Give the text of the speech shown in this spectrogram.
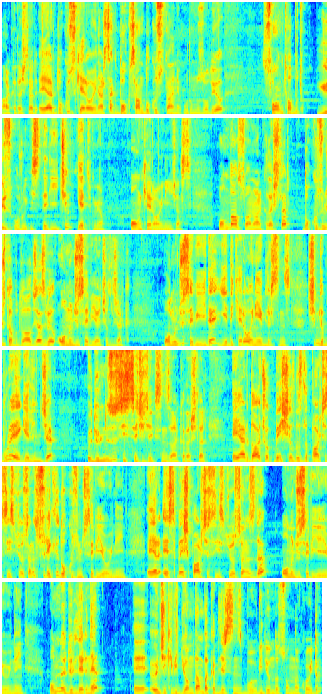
arkadaşlar. Eğer 9 kere oynarsak 99 tane urumuz oluyor. Son tabut 100 uru istediği için yetmiyor. 10 kere oynayacağız. Ondan sonra arkadaşlar 9. tabutu alacağız ve 10. seviye açılacak. 10. seviyeyi de 7 kere oynayabilirsiniz. Şimdi buraya gelince ödülünüzü siz seçeceksiniz arkadaşlar. Eğer daha çok 5 yıldızlı parçası istiyorsanız sürekli 9. seviye oynayın. Eğer S5 parçası istiyorsanız da 10. seviyeyi oynayın. Onun ödüllerine e, önceki videomdan bakabilirsiniz. Bu videonun da sonuna koydum.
